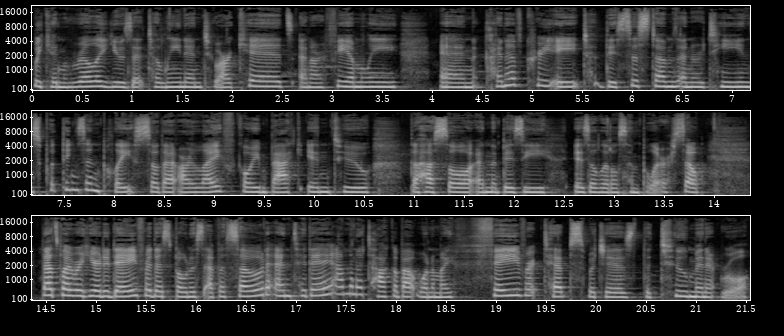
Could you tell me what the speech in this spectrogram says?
we can really use it to lean into our kids and our family and kind of create the systems and routines, put things in place so that our life going back into the hustle and the busy is a little simpler. So, that's why we're here today for this bonus episode. And today I'm going to talk about one of my favorite tips, which is the two minute rule.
